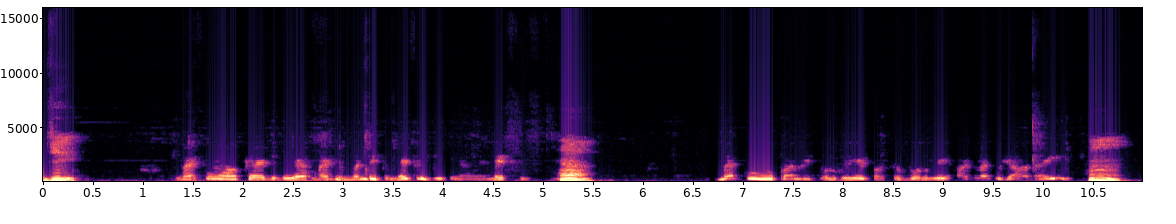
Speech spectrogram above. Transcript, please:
जी। मैं को आखे कि भैया मैं दी मंडी तो मेथी की थी मेथी हाँ। मैं को कल भी भूल गई परसों भूल गई आज मैं को याद आई। हम्म।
